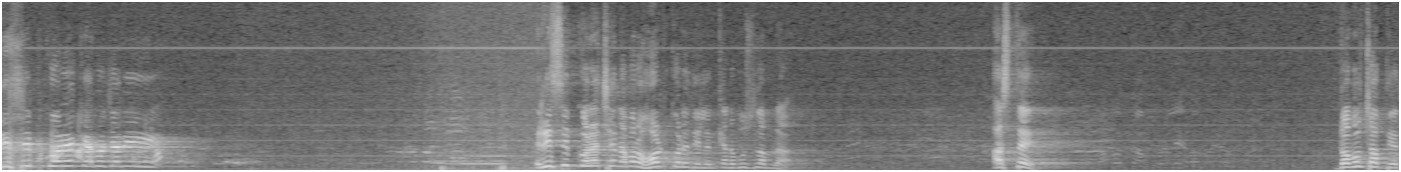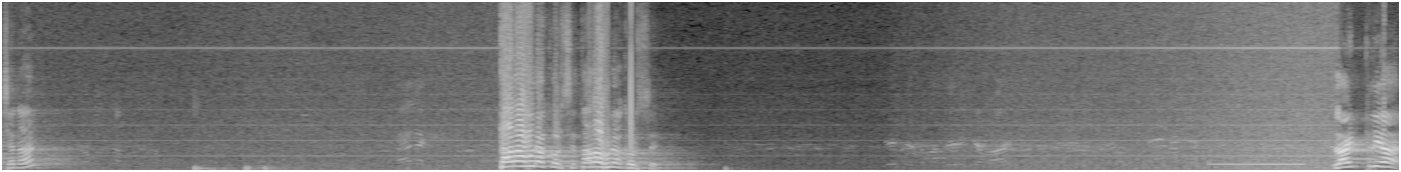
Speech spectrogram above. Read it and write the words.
রিসিভ করে কেন জানি? রিসিভ করেছেন, আবার করে দিলেন, কেন বুঝলাম না। আস্তে। ডবল চাপ দিয়েছে না? তাড়াহুড়া করছে তাড়াহুড়া করছে। লাইন ক্লিয়ার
